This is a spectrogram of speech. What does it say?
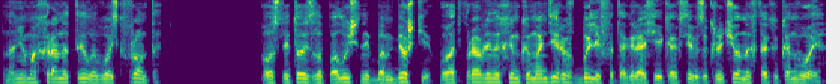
На нем охрана тыла войск фронта. После той злополучной бомбежки у отправленных им командиров были фотографии как всех заключенных, так и конвоя.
